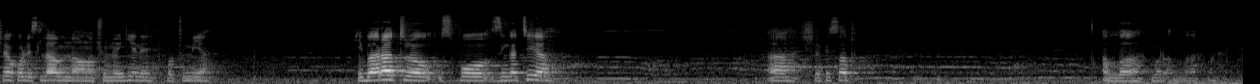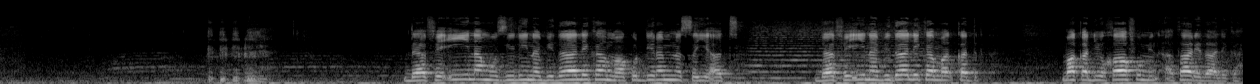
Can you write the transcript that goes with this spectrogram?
Sheikhul Islam na wanachuoni wengine watumia ibaratu usipozingatia ah Sheikh Satu Allah akbar Allah akbar دافعين مزيلين بذلك ما قدر من السيئات. دافعين بذلك ما قد ما قد يخاف من آثار ذلك.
